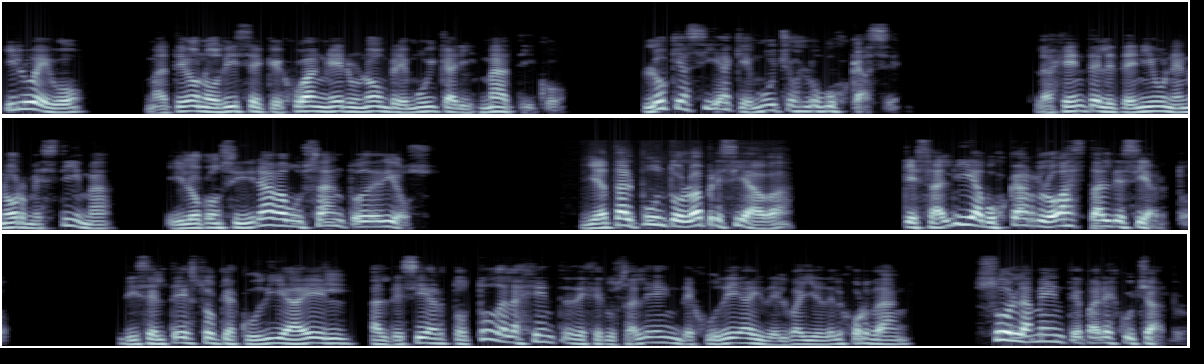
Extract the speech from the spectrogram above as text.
Y luego, Mateo nos dice que Juan era un hombre muy carismático, lo que hacía que muchos lo buscasen. La gente le tenía una enorme estima y lo consideraba un santo de Dios. Y a tal punto lo apreciaba que salía a buscarlo hasta el desierto. Dice el texto que acudía a él, al desierto, toda la gente de Jerusalén, de Judea y del Valle del Jordán, solamente para escucharlo.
